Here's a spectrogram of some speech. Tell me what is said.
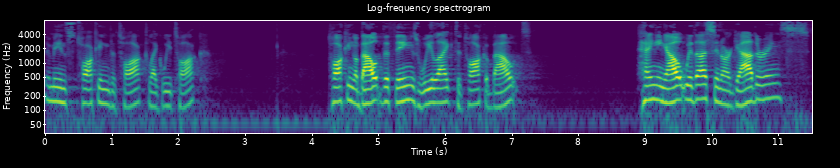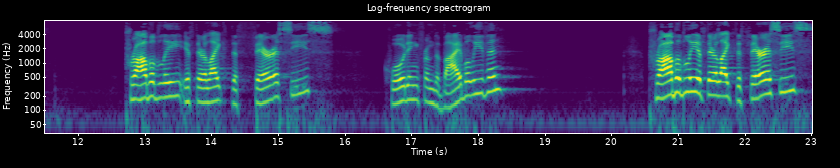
It means talking the talk like we talk, talking about the things we like to talk about, hanging out with us in our gatherings. Probably, if they're like the Pharisees, quoting from the Bible even. Probably, if they're like the Pharisees,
